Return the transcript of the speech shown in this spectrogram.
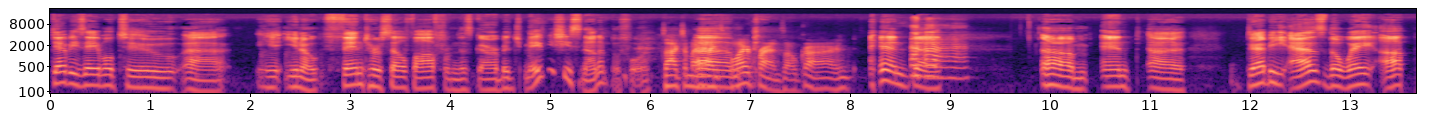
Debbie's able to, uh, y- you know, fend herself off from this garbage. Maybe she's done it before. Talk to my Um, ex-boyfriends, okay? And uh, um, and uh, Debbie, as the way up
